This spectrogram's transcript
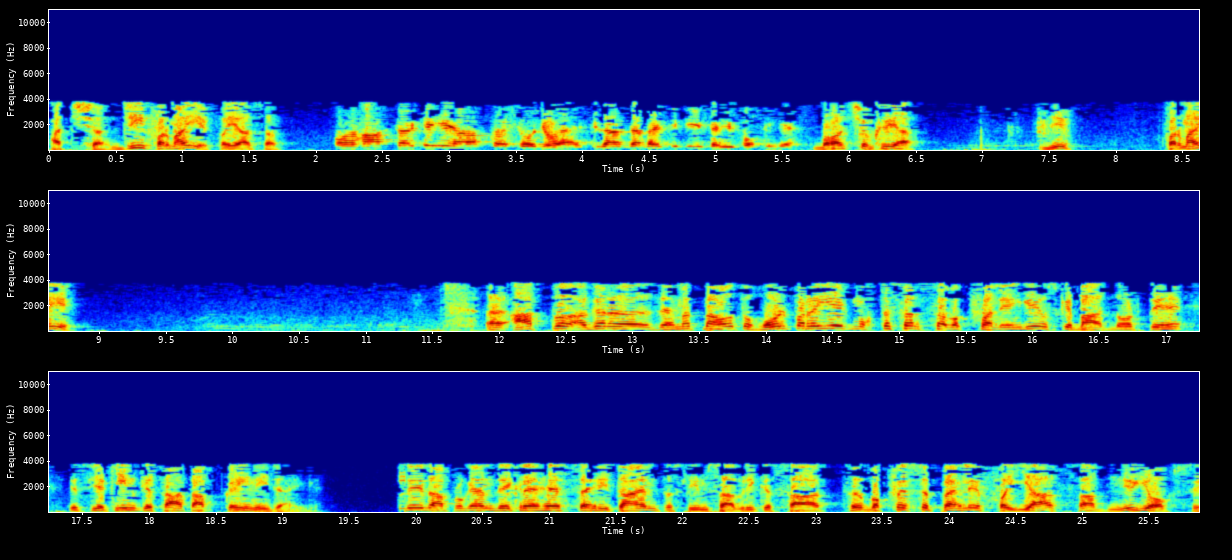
اچھا جی فرمائیے فیاض صاحب۔ اور خاص کر کے یہ آپ کا شو جو ہے زیادہ زیادہ اسی کی تعریف ہوتی ہے۔ بہت شکریہ۔ جی فرمائیے۔ آپ اگر زحمت نہ ہو تو ہولڈ پر رہیے ایک مختصر سا وقفہ لیں گے اس کے بعد لوٹتے ہیں۔ اس یقین کے ساتھ آپ کہیں نہیں جائیں گے۔ آپ پروگرام دیکھ رہے ہیں سحری ٹائم تسلیم صابری کے ساتھ۔ وقفے سے پہلے فیاض صاحب نیو یارک سے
